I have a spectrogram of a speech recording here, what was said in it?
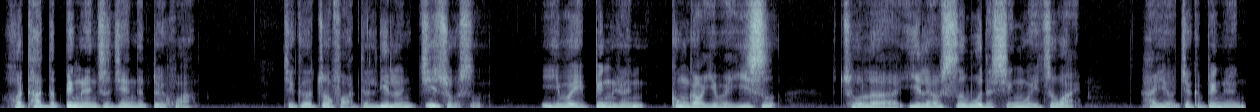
和他的病人之间的对话。这个做法的理论基础是，一位病人控告一位医师，除了医疗失误的行为之外，还有这个病人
